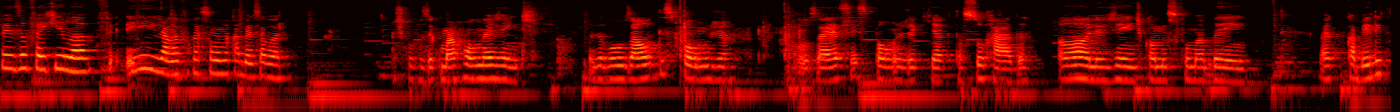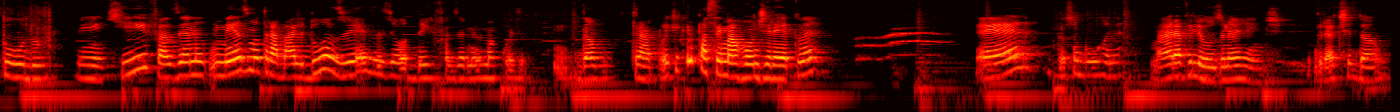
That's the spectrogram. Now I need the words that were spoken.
Fez um fake love. Ih, já vai ficar na cabeça agora. Acho que vou fazer com marrom, né, gente? Mas eu vou usar outra esponja. Vou usar essa esponja aqui, ó, que tá surrada. Olha, gente, como esfuma bem. Vai com o cabelo e tudo. Vem aqui fazendo o mesmo trabalho duas vezes. Eu odeio fazer a mesma coisa. Dá um trapo. Por que, que eu passei marrom direto, né? É, porque eu sou burra, né? Maravilhoso, né, gente? Gratidão.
